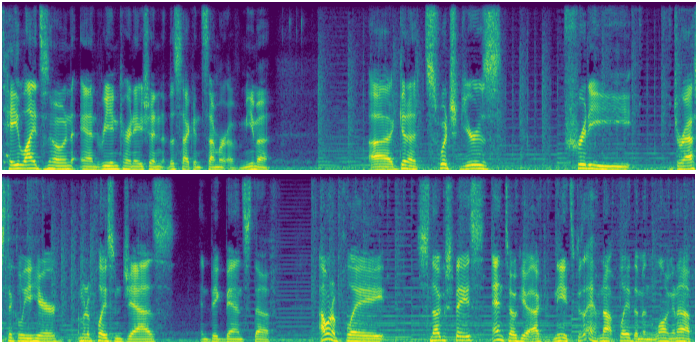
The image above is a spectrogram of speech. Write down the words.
Tewilight Zone, and Reincarnation, The Second Summer of Mima. Uh, gonna switch gears pretty drastically here. I'm gonna play some jazz and big band stuff. I wanna play Snug Space and Tokyo Active NEETs because I have not played them in long enough.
